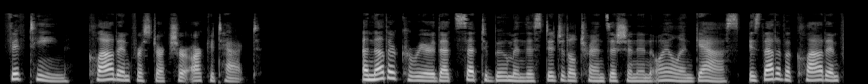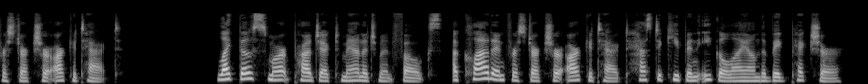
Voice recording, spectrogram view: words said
15. Cloud Infrastructure Architect. Another career that's set to boom in this digital transition in oil and gas is that of a cloud infrastructure architect. Like those smart project management folks, a cloud infrastructure architect has to keep an eagle eye on the big picture.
